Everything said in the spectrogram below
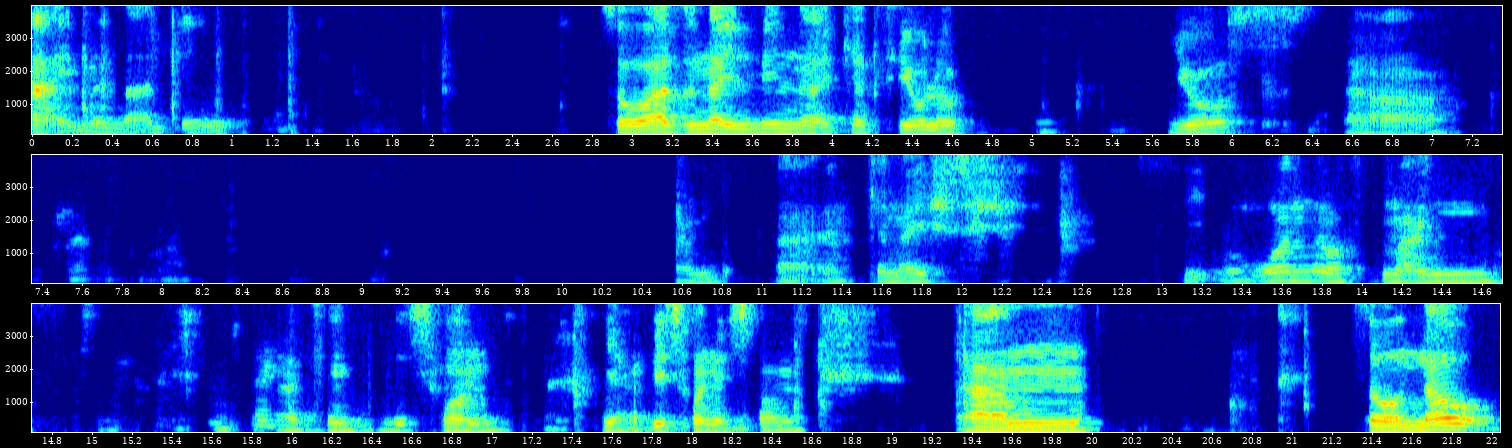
I'm an admin. So as an admin, I can see all of yours. uh, And uh, can I see one of mine? I think this one, yeah, this one is fine. Um, So now,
